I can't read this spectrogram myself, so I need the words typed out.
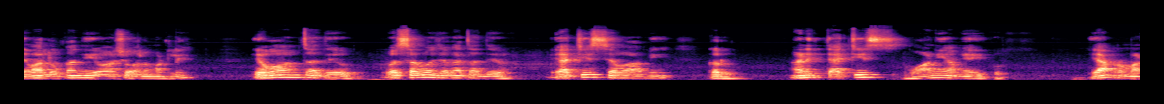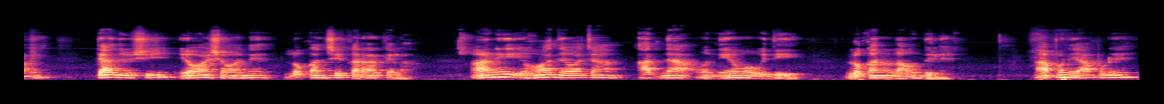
तेव्हा लोकांनी यहोवाशोवाला म्हटले यहोवा आमचा देव व सर्व जगाचा देव याचीच सेवा आम्ही करू आणि त्याचीच वाणी आम्ही ऐकू. याप्रमाणे त्या दिवशी यहोवा शवाने लोकांशी करार केला. आणि यहोवा देवाच्या आज्ञा व नियम व विधी लोकांना लावून दिले. आपण यापुढे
